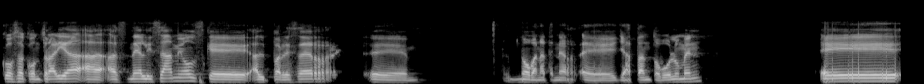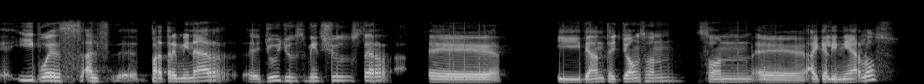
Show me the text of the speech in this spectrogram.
cosa contraria a, Snell y Samuels, que al parecer eh, no van a tener eh, ya tanto volumen. Eh, y pues para terminar, Juju Smith Schuster y Deante Johnson son, hay que alinearlos.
